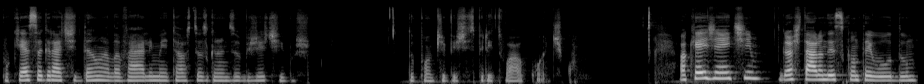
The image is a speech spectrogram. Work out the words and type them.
Porque essa gratidão, ela vai alimentar os teus grandes objetivos, do ponto de vista espiritual quântico. Ok, gente? Gostaram desse conteúdo?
